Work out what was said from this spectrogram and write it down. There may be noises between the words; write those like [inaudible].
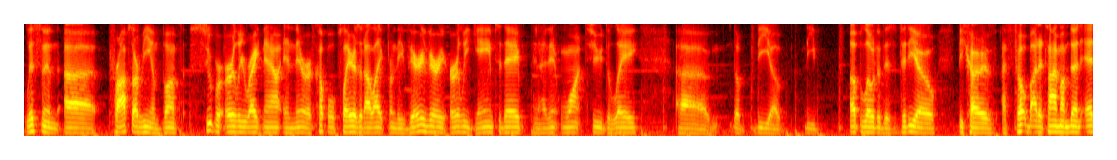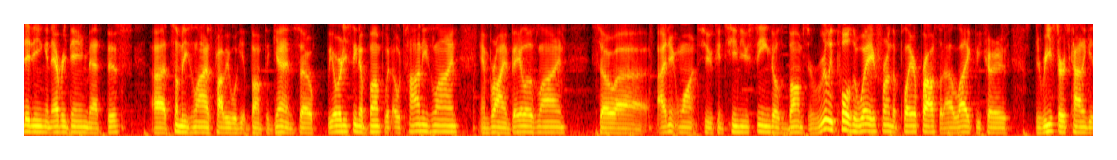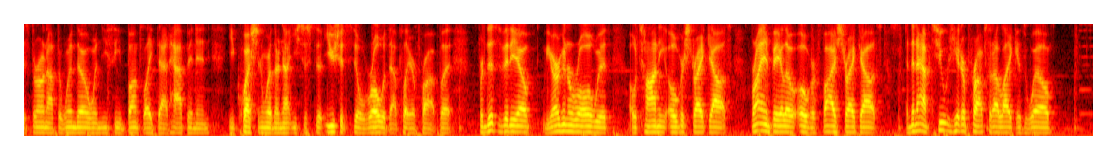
Listen, uh, props are being bumped super early right now, and there are a couple players that I like from the very, very early game today, and I didn't want to delay uh, the the uh, the upload of this video because I felt by the time I'm done editing and everything that this uh, some of these lines probably will get bumped again. So we already seen a bump with Ohtani's line and Brayan Bello's line. So uh, I didn't want to continue seeing those bumps. It really pulls away from the player props that I like because the research kind of gets thrown out the window when you see bumps like that happen and you question whether or not you should you should still roll with that player prop. But for this video, we are going to roll with Ohtani over strikeouts, Brayan Bello over five strikeouts, and then I have two hitter props that I like as well.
